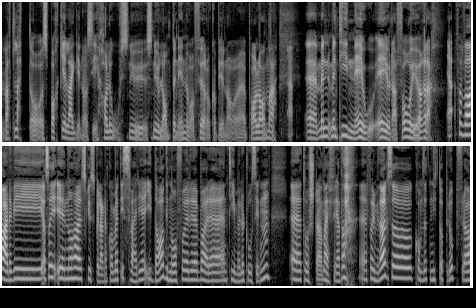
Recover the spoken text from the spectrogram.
vært lett å sparke i leggen og si 'hallo, snu, snu lampen innover før dere begynner eh, på alle andre'. Ja. Eh, men, men, tiden er jo, er jo, der for å gjøre det. Ja, for hva er det vi Altså, nå har skuespillerne kommet. I Sverige i dag, nå for bare en time eller to siden, eh, torsdag, nei, fredag eh, formiddag, så kom det et nytt opprop fra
